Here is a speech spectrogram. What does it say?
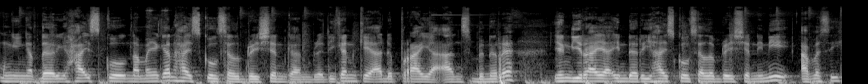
mengingat dari high school namanya kan high school celebration kan. Berarti kan kayak ada perayaan sebenarnya yang dirayain dari high school celebration ini apa sih?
